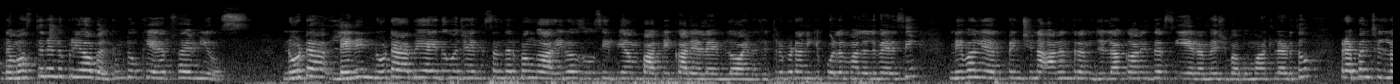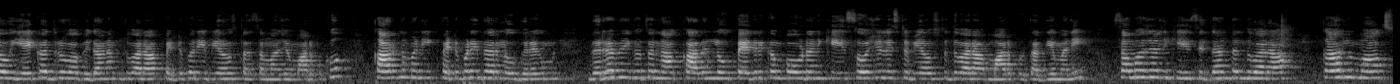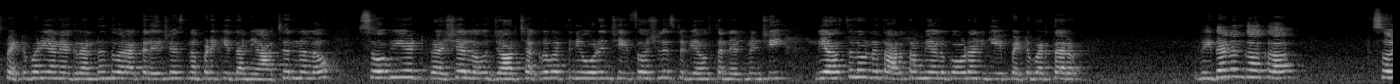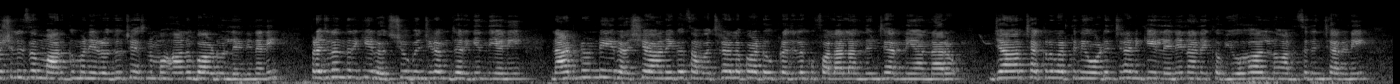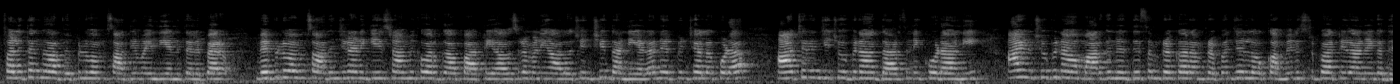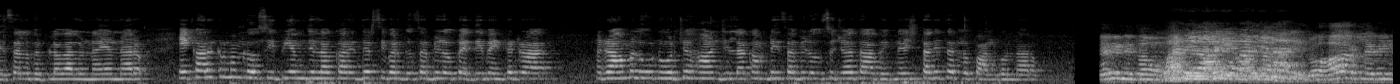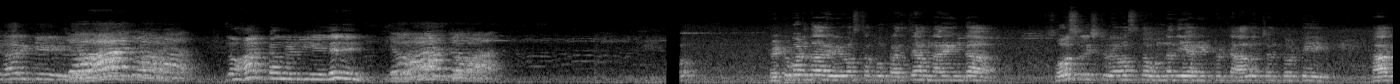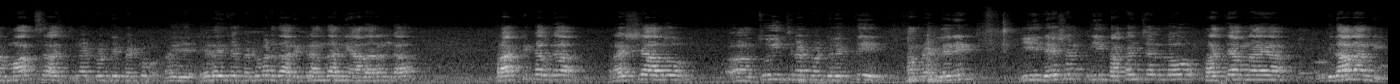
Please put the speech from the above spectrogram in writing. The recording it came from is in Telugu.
నమస్తే నేను Priya. Welcome to KR five news నూట లెనిన్ నూట యాభై ఐదవ జయంతి సందర్భంగా ఈరోజు సిపిఎం పార్టీ కార్యాలయంలో ఆయన చిత్రపటానికి పూలమాలలు వేసి నివాళి అర్పించిన అనంతరం జిల్లా కార్యదర్శి ఏ రమేష్ బాబు మాట్లాడుతూ ప్రపంచంలో ఏకధ్రువ విధానం ద్వారా పెట్టుబడి వ్యవస్థ సమాజ మార్పుకు కారణమని పెట్టుబడిదారులు విరగ విర్రవీగుతున్న కాలంలో పేదరికం పోవడానికి సోషలిస్ట్ వ్యవస్థ ద్వారా మార్పు తథ్యమని సమాజానికి సిద్ధాంతం ద్వారా కార్ల్ మార్క్స్ పెట్టుబడి అనే గ్రంథం ద్వారా తెలియజేసినప్పటికీ దాని ఆచరణలో సోవియట్ రష్యాలో జార్జ్ చక్రవర్తిని ఓడించి సోషలిస్ట్ వ్యవస్థ నిర్మించి వ్యవస్థలో ఉన్న తారతమ్యాలు పోవడానికి పెట్టుబడతారు. విధానం కాక సోషలిజం మార్గం అని రుజువు చేసిన మహానుభావుడు లెనినని ప్రజలందరికీ రుచి చూపించడం జరిగింది అని నాటి నుండి రష్యా అనేక సంవత్సరాల పాటు ప్రజలకు ఫలాలు అందించారని అన్నారు. జార్ చక్రవర్తిని ఓడించడానికి లెనిన్ అనేక వ్యూహాలను అనుసరించారని ఫలితంగా విప్లవం సాధ్యమైంది అని తెలిపారు. విప్లవం సాధించడానికి శ్రామిక వర్గ పార్టీ అవసరమని ఆలోచించి దాన్ని ఎలా నేర్పించాలో కూడా ఆచరించి చూపిన దార్శని కూడా అని. ఆయన చూపిన మార్గనిర్దేశం ప్రకారం ప్రపంచంలో కమ్యూనిస్టు పార్టీలు అనేక దేశాల విప్లవాలు ఉన్నాయన్నారు. ఈ కార్యక్రమంలో సిపిఎం జిల్లా కార్యదర్శి వర్గ సభ్యులు పెద్ది వెంకట్రా రాములు నూర్జహాన్ జిల్లా కమిటీ సభ్యులు సుజాత విఘ్నేష్ తదితరులు పాల్గొన్నారు. జోహార్ జోహార్ పెట్టుబడిదారి వ్యవస్థకు ప్రత్యామ్నాయంగా సోషలిస్ట్ వ్యవస్థ ఉన్నది అనేటువంటి ఆలోచనతోటి కార్ల్ మార్క్స్ రాసినటువంటి పెట్టు ఏదైతే పెట్టుబడిదారి గ్రంథాన్ని ఆధారంగా ప్రాక్టికల్గా రష్యాలో చూయించినటువంటి వ్యక్తి కామ్రేడ్ లెనిన్ ఈ దేశం ఈ ప్రపంచంలో ప్రత్యామ్నాయ విధానాన్ని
